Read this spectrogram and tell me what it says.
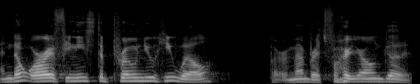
And don't worry, if he needs to prune you, he will. But remember, it's for your own good.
